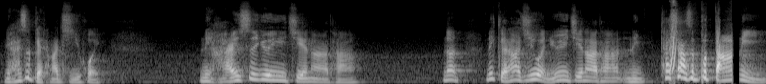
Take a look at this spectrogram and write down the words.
你还是给他机会。你还是愿意接纳他，那你给他机会，你愿意接纳他，你他下次不打你，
